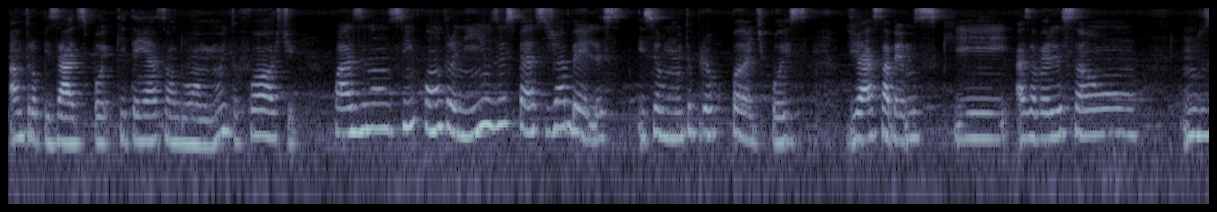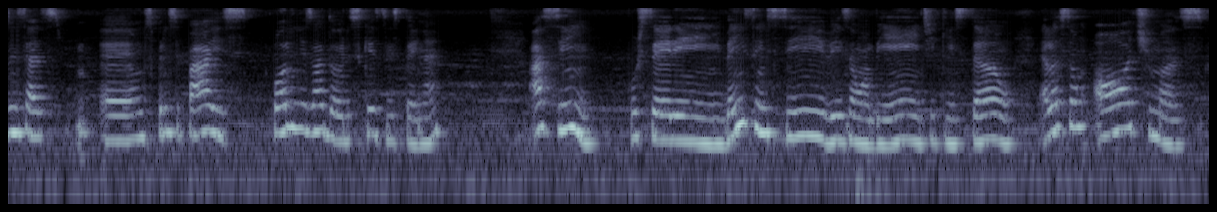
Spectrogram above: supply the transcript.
antropizados que têm a ação do homem muito forte, quase não se encontra ninhos e espécies de abelhas. Isso é muito preocupante, pois já sabemos que as abelhas são um dos insetos, é, um dos principais polinizadores que existem, né? Assim, por serem bem sensíveis ao ambiente que estão, elas são ótimas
